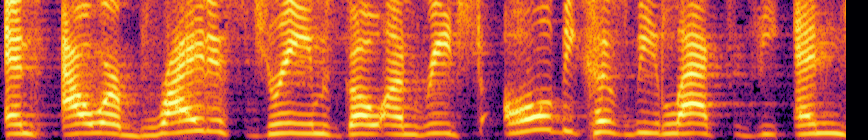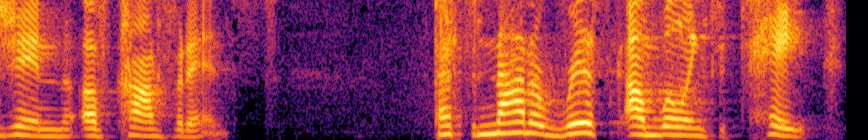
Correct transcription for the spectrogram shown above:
and our brightest dreams go unreached, all because we lacked the engine of confidence. That's not a risk I'm willing to take.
